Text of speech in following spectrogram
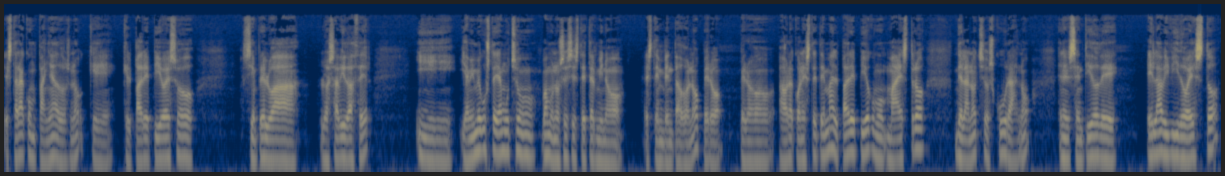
estar acompañados, ¿no? Que, que el Padre Pío eso siempre lo ha, lo ha sabido hacer. Y, y a mí me gustaría mucho, vamos, no sé si este término está inventado o no, pero, pero ahora con este tema, el Padre Pío como maestro de la noche oscura, ¿no? En el sentido de, él ha vivido esto,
